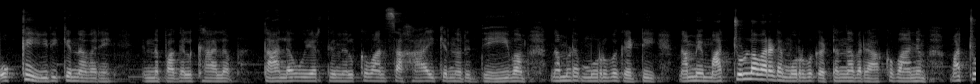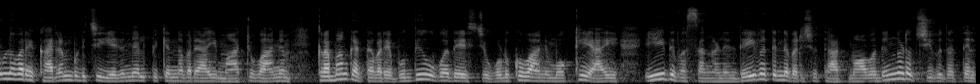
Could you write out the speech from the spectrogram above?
ഒക്കെ ഇരിക്കുന്നവരെ ഇന്ന് പകൽക്കാലം തല ഉയർത്തി നിൽക്കുവാൻ സഹായിക്കുന്ന ഒരു ദൈവം നമ്മുടെ മുറിവ് കെട്ടി നമ്മെ മറ്റുള്ളവരുടെ മുറിവ് കെട്ടുന്നവരാക്കുവാനും മറ്റുള്ളവരെ കരം പിടിച്ച് എഴുന്നേൽപ്പിക്കുന്നവരായി മാറ്റുവാനും ക്രമം കെട്ടവരെ ബുദ്ധി ഉപദേശിച്ചു കൊടുക്കുവാനും ഒക്കെയായി ഈ ദിവസങ്ങളിൽ ദൈവത്തിന്റെ പരിശുദ്ധാത്മാവ് നിങ്ങളുടെ ജീവിതത്തിൽ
